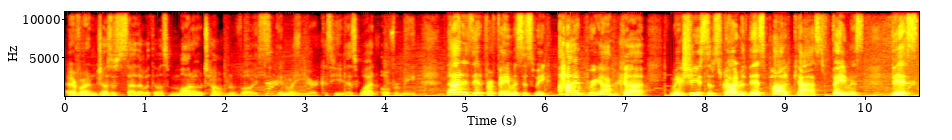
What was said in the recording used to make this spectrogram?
Everyone, Joseph said that with the most monotone voice in my ear because he is what? Over me. That is it for Famous this week. I'm Priyanka. Make sure you subscribe to this podcast, Famous This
